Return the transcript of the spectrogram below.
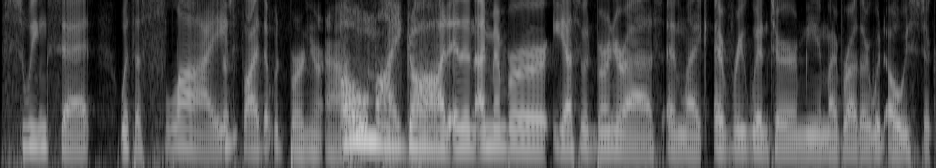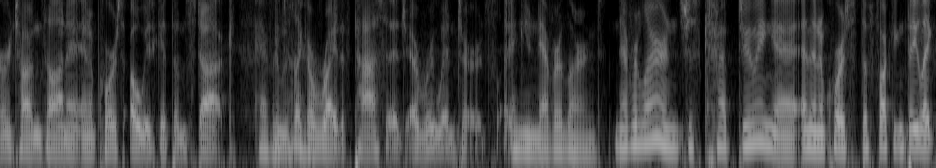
swing set with a slide. The slide that would burn your ass. Oh my god! And then I remember, yes, it would burn your ass. And like every winter, me and my brother would always stick our tongues on it, and of course, always get them stuck. Every it was like a rite of passage every winter. It's like and you never learned. never learned, just kept doing it. And then of course the fucking thing, like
